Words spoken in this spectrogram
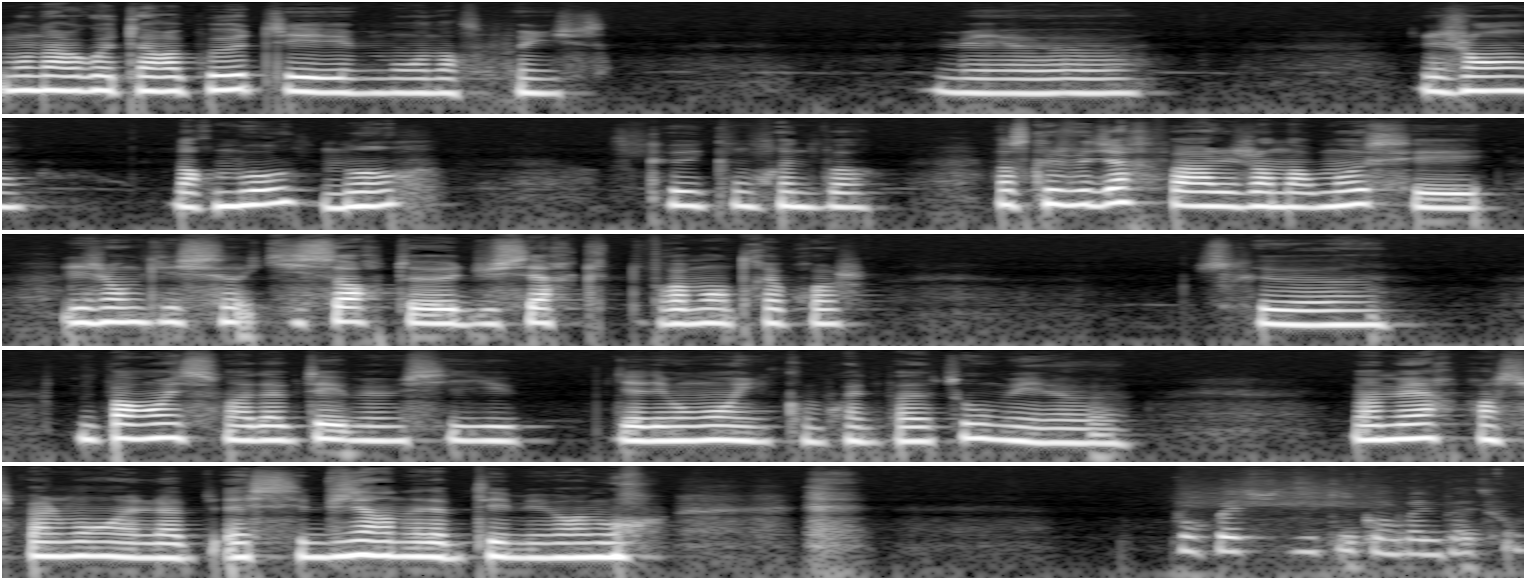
mon ergothérapeute et mon orthophoniste. Mais les gens normaux, non, parce qu'ils comprennent pas. Enfin, ce que je veux dire par les gens normaux, c'est les gens qui, qui sortent du cercle vraiment très proche. Parce que euh, mes parents, ils sont adaptés, même si il y a des moments où ils comprennent pas tout, mais euh, ma mère, principalement, elle, elle s'est bien adaptée, mais vraiment. Pourquoi tu dis qu'ils comprennent pas tout?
